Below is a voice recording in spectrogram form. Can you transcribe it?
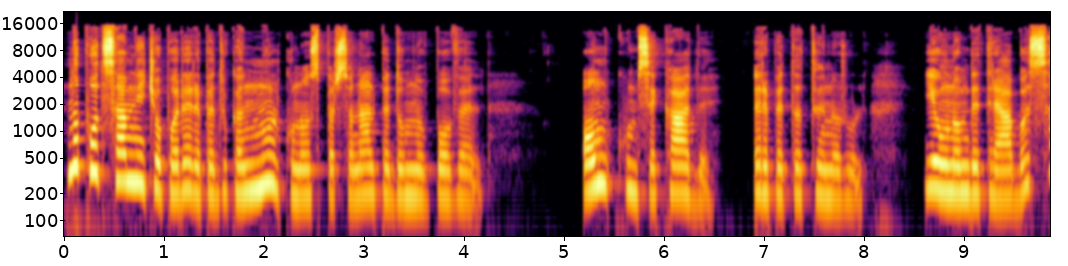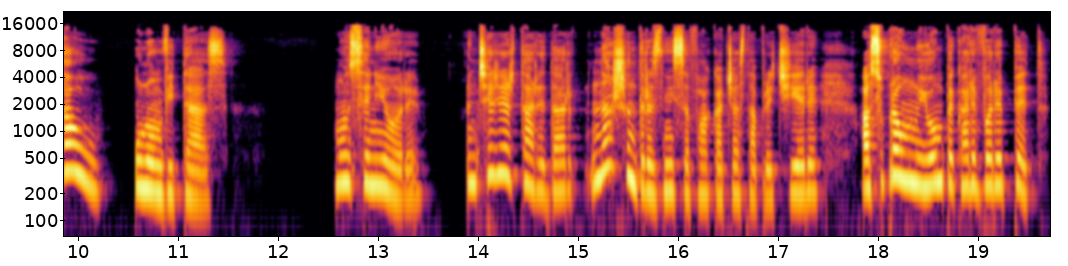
nu pot să am nicio părere pentru că nu-l cunosc personal pe domnul Bovel. Om cum se cade, repetă tânărul. E un om de treabă sau un om viteaz? Monseniore, îmi cer iertare, dar n-aș îndrăzni să fac această apreciere asupra unui om pe care vă repet,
